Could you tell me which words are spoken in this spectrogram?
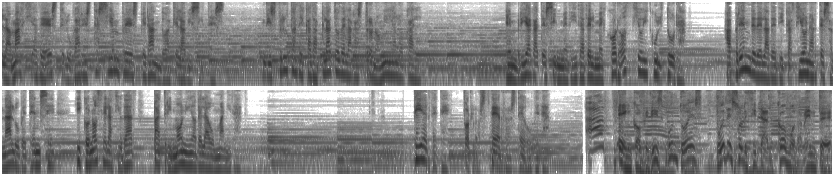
La magia de este lugar está siempre esperando a que la visites. Disfruta de cada plato de la gastronomía local. Embriágate sin medida del mejor ocio y cultura. Aprende de la dedicación artesanal ubetense y conoce la ciudad patrimonio de la humanidad. Piérdete por los cerros de Úbeda. En cofidis.es puedes solicitar cómodamente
